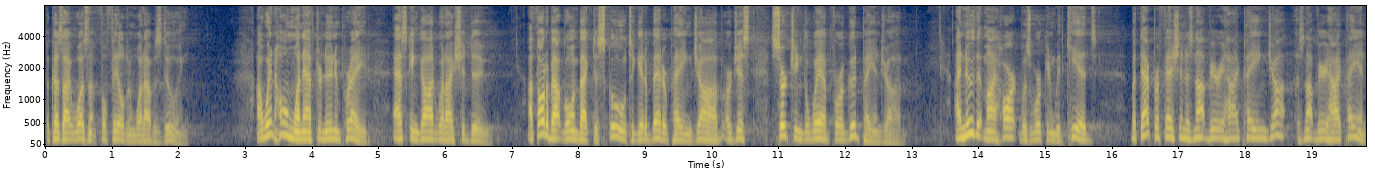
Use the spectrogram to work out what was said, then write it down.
because I wasn't fulfilled in what I was doing. I went home one afternoon and prayed, asking God what I should do. I thought about going back to school to get a better paying job or just searching the web for a good paying job. I knew that my heart was working with kids, but that profession is not very high paying job. It's not very high paying.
